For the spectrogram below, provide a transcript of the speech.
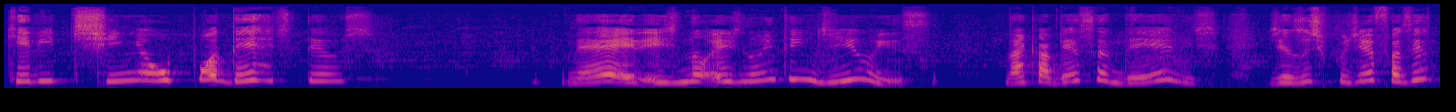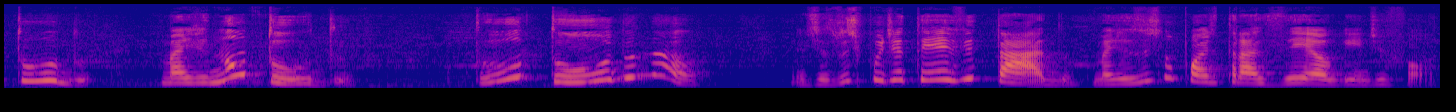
que ele tinha o poder de Deus. Né? Eles, não, eles não entendiam isso. Na cabeça deles, Jesus podia fazer tudo, mas não tudo. Tudo, tudo não. Jesus podia ter evitado, mas Jesus não pode trazer alguém de volta.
